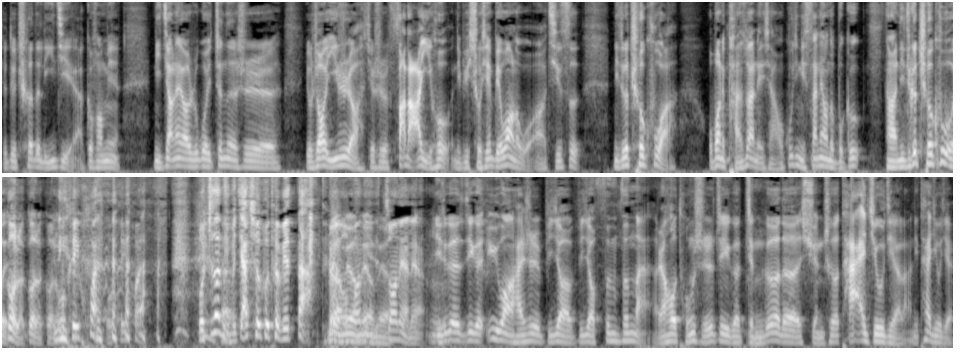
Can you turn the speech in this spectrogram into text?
就对车的理解啊，各方面，你将来要如果真的是有朝一日啊，就是发达以后，你别首先别忘了我啊，其次，你这个车库啊，我帮你盘算了一下，我估计你三辆都不够啊，你这个车库够了，够了，够了，我可以换，我可以换。我知道你们家车库特别大，对吧？没有没有没有，装两辆。你这个这个欲望还是比较比较丰丰满，然后同时这个整个的选车太纠结了，你太纠结。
